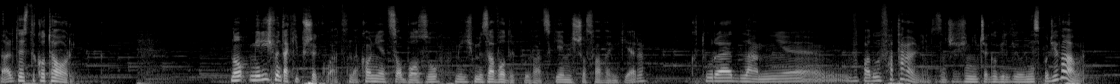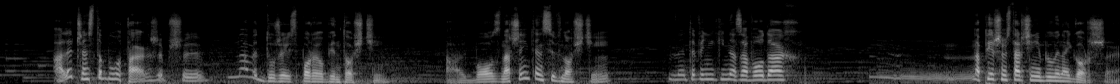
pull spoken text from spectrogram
No ale to jest tylko teoria. No, mieliśmy taki przykład. Na koniec obozu mieliśmy zawody pływackie Mistrzostwa Węgier, które dla mnie wypadły fatalnie, to znaczy się niczego wielkiego nie spodziewałem. Ale często było tak, że przy nawet dużej, sporej objętości albo znacznej intensywności te wyniki na zawodach mm, na pierwszym starcie nie były najgorsze.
